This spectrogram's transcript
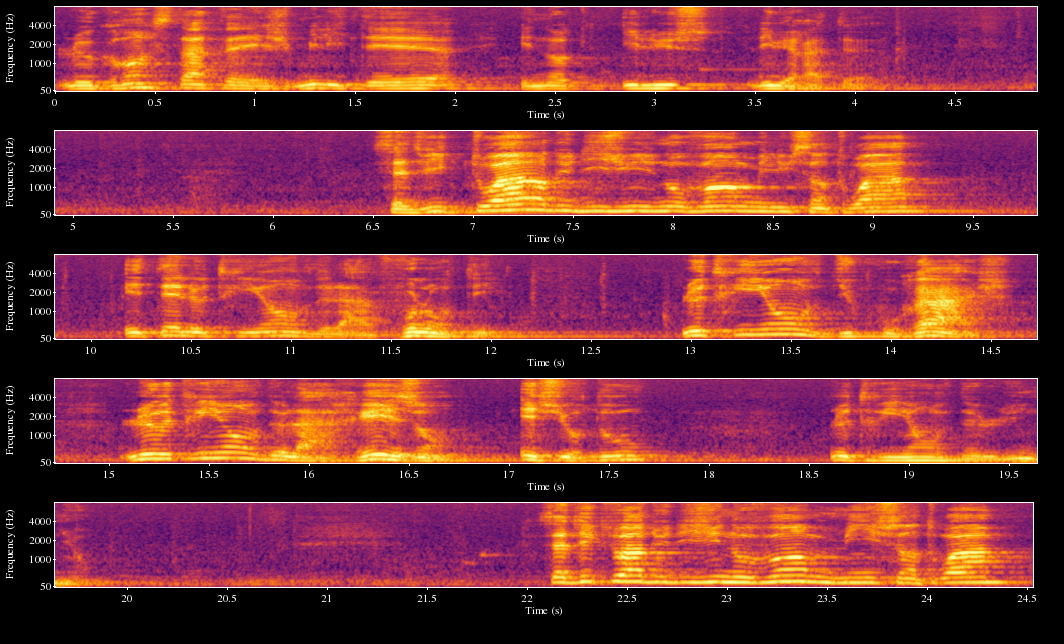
le grand stratège militaire et notre illustre libérateur. Cette victoire du 18 novembre 1803 était le triomphe de la volonté, le triomphe du courage, le triomphe de la raison et surtout le triomphe de l'union. Cette victoire du 18 novembre 1803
